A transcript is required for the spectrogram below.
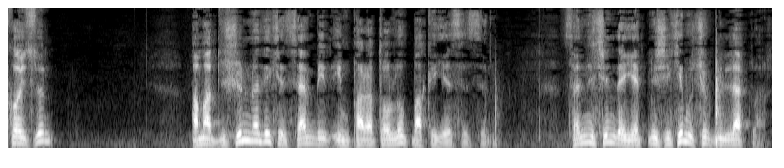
koysun. Ama düşünmedi ki sen bir imparatorluk bakiyesisin. Senin içinde 72 buçuk millet var.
